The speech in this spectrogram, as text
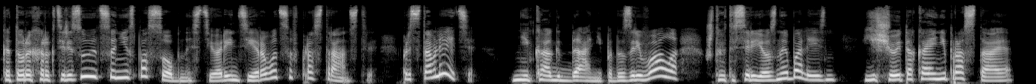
которое характеризуется неспособностью ориентироваться в пространстве. Представляете? Никогда не подозревала, что это серьезная болезнь, еще и такая непростая.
